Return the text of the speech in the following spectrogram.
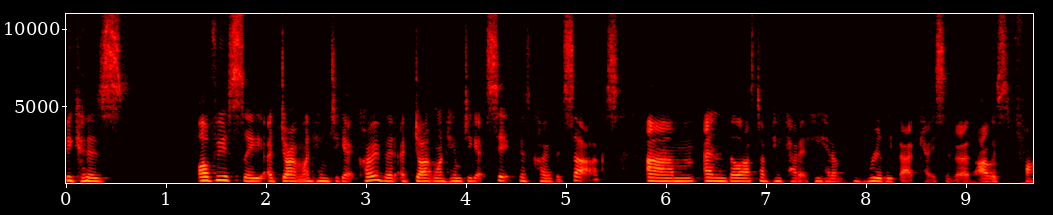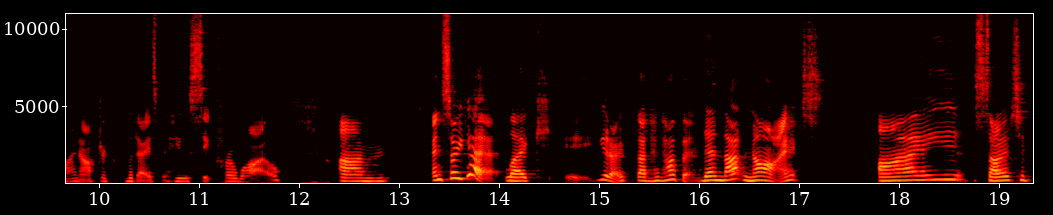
because obviously I don't want him to get COVID. I don't want him to get sick because COVID sucks. Um, and the last time he had it, he had a really bad case of it. I was fine after a couple of days, but he was sick for a while. Um, and so, yeah, like, you know, that had happened. Then that night, I started to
